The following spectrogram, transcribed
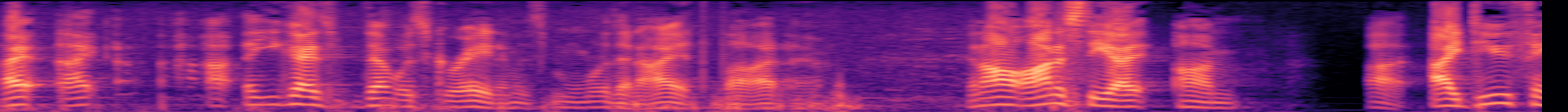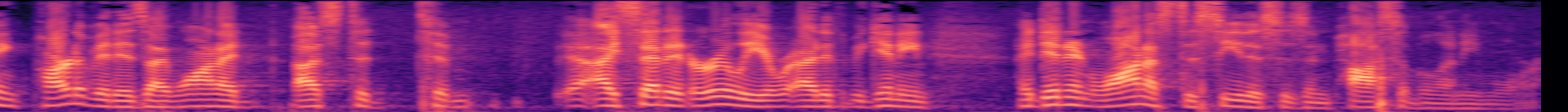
I, I you guys, that was great. It was more than I had thought. In all honesty, I, um, uh, I do think part of it is I wanted us to to I said it earlier, right at the beginning. I didn't want us to see this as impossible anymore,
